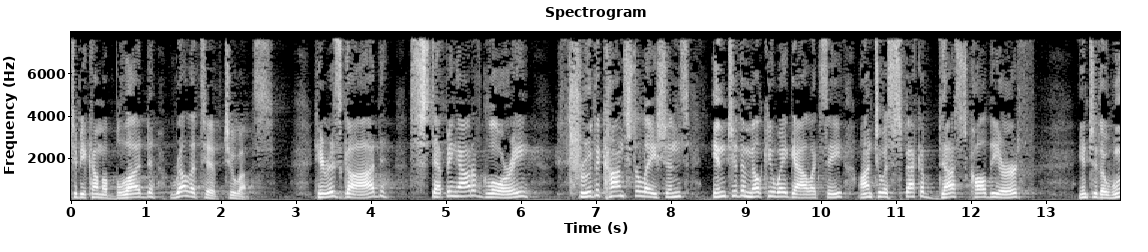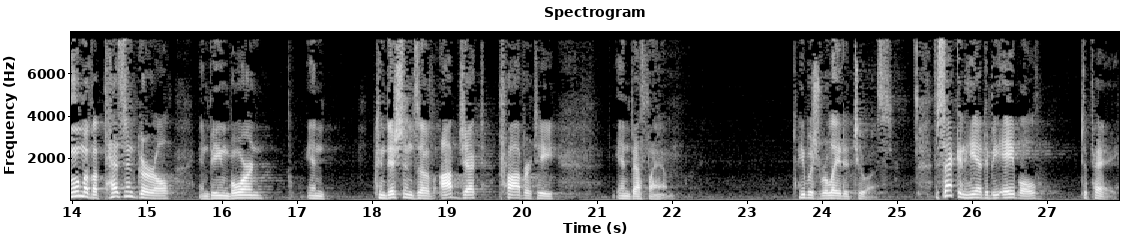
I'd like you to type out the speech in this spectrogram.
to become a blood relative to us. Here is God stepping out of glory through the constellations into the Milky Way galaxy, onto a speck of dust called the earth, into the womb of a peasant girl, and being born in conditions of object poverty in Bethlehem. He was related to us. The second, he had to be able to pay.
